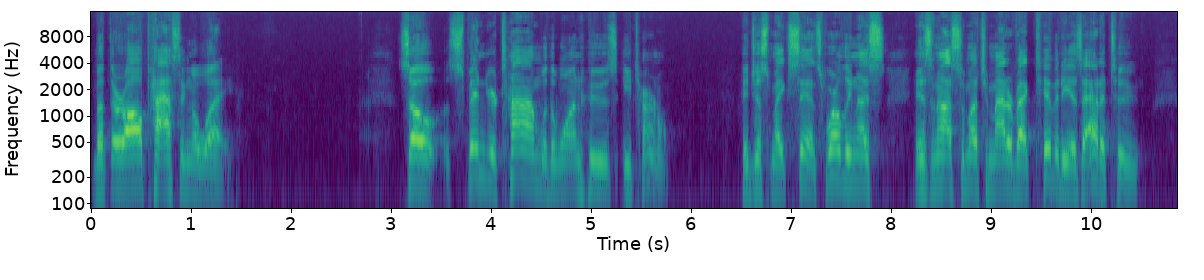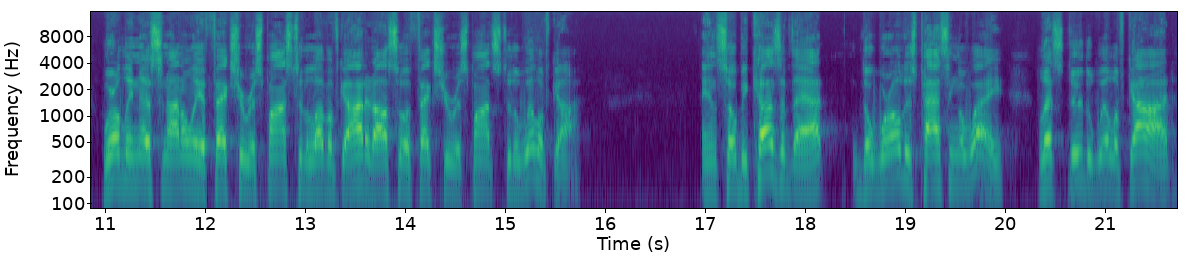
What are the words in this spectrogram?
but they're all passing away. So spend your time with the one who's eternal. It just makes sense. Worldliness is not so much a matter of activity as attitude. Worldliness not only affects your response to the love of God, it also affects your response to the will of God. And so, because of that, the world is passing away. let's do the will of God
